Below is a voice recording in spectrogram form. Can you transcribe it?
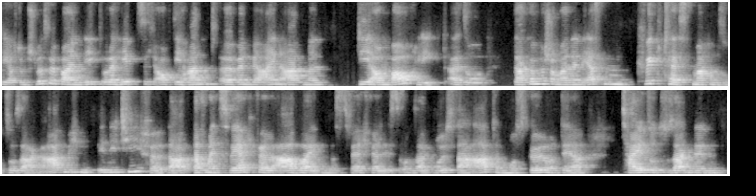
die auf dem Schlüsselbein liegt, oder hebt sich auch die Hand, äh, wenn wir einatmen, die am Bauch liegt. Also da können wir schon mal den ersten Quick-Test machen sozusagen. Atme ich in die Tiefe. Da darf mein Zwerchfell arbeiten. Das Zwerchfell ist unser größter Atemmuskel und der teilt sozusagen den,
